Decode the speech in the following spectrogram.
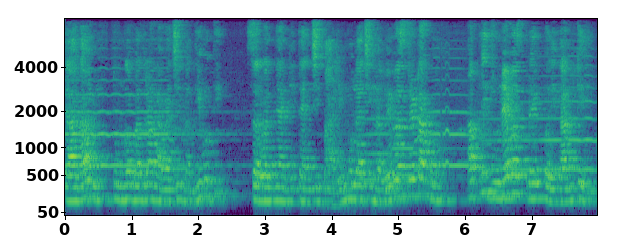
त्या गावी तुंगभद्रा नावाची नदी होती. सर्वज्ञांनी त्यांची भारी मुलाची नवे वस्त्रे टाकून आपली जुने वस्त्रे परिधान केली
